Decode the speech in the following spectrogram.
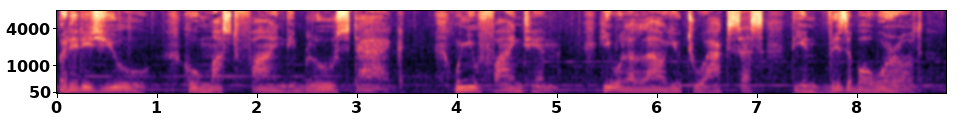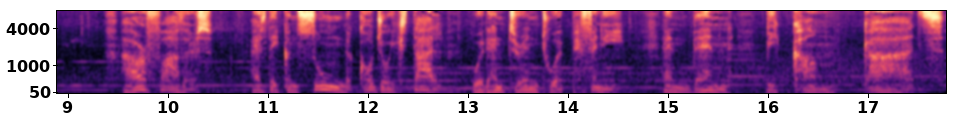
But it is you who must find the blue stag. When you find him, he will allow you to access the invisible world. Our fathers, as they consume the Kojo Ixtal, would enter into epiphany and then become gods.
